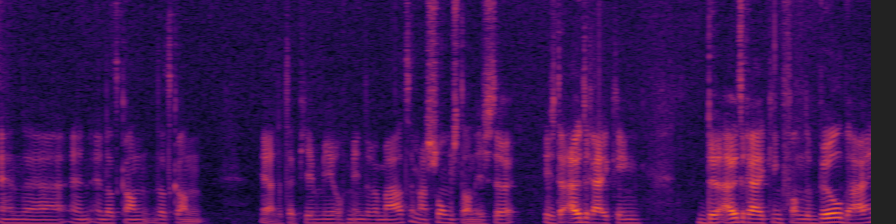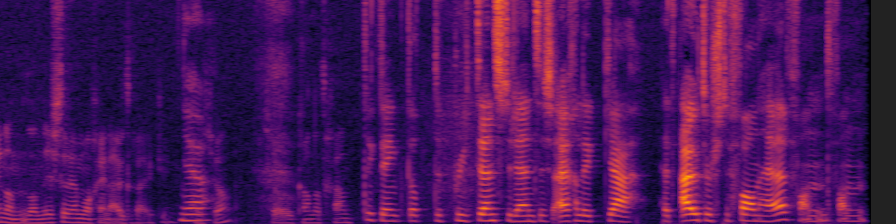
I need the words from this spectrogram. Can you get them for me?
En, eh, en, en dat kan, dat kan, ja, dat heb je in meer of mindere mate, maar soms dan is de, is de uitreiking de uitreiking van de bul daar en dan, dan is er helemaal geen uitreiking. Ja. Weet je wel? Zo kan het gaan. Ik denk dat de pretend student is eigenlijk ja, het uiterste van, hè, van, van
